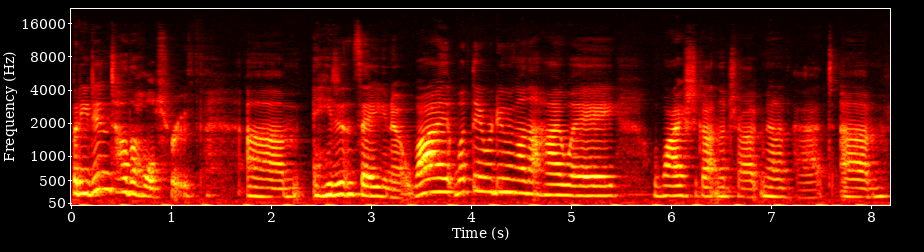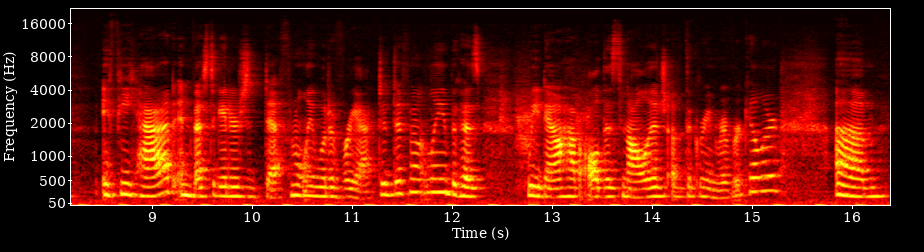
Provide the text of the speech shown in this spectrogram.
but he didn't tell the whole truth. Um, he didn't say, you know, why, what they were doing on that highway, why she got in the truck, none of that. Um, if he had, investigators definitely would have reacted differently because we now have all this knowledge of the Green River Killer. Um,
